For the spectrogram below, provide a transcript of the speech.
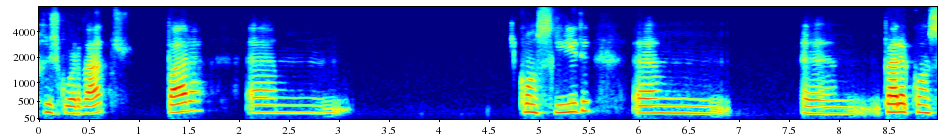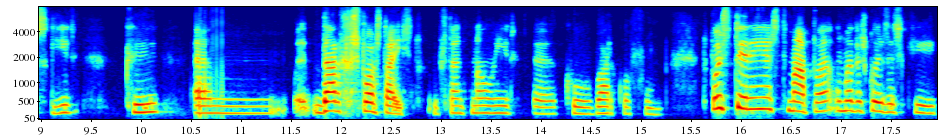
resguardados para um, conseguir um, um, para conseguir que um, dar resposta a isto e, portanto, não ir uh, com o barco a fundo. Depois de terem este mapa, uma das coisas que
